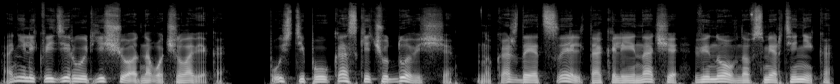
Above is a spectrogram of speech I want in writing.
они ликвидируют еще одного человека. Пусть и по указке чудовище, но каждая цель так или иначе виновна в смерти Ника,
